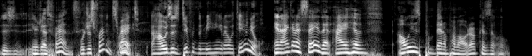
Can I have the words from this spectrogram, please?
You're just friends. we're just friends, right? Right. How is this different than me hanging out with Daniel? And I gotta say that I have always been a promoter because of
